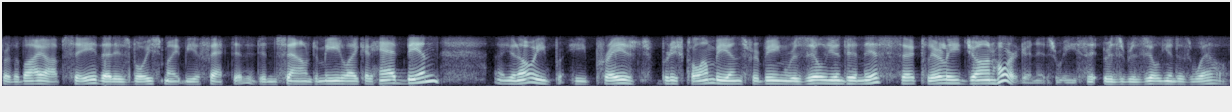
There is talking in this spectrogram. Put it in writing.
for the biopsy that his voice might be affected. It didn't sound to me like it had been. Uh, you know, he he praised British Columbians for being resilient in this. Uh, clearly, John Horgan is, re- is resilient as well.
